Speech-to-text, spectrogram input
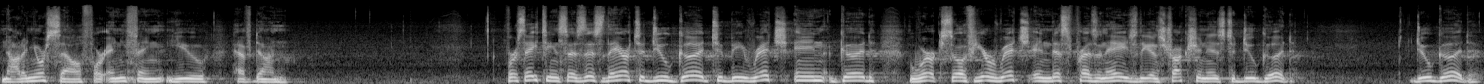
not in yourself or anything you have done. Verse 18 says this they are to do good, to be rich in good works. So if you're rich in this present age, the instruction is to do good. Do good.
